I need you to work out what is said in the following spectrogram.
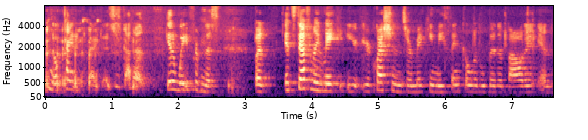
you know, kind of, I just gotta get away from this. But it's definitely making, your, your questions are making me think a little bit about it, and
